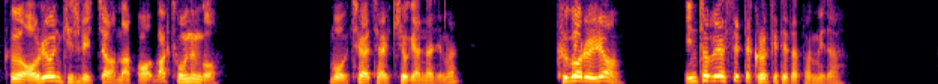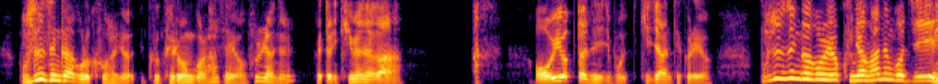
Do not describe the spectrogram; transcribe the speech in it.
그 어려운 기술 있죠? 막, 어, 막 도는 거. 뭐, 제가 잘 기억이 안 나지만. 그거를요, 인터뷰했을 때 그렇게 대답합니다. 무슨 생각으로 그걸, 여- 그 괴로운 걸 하세요? 훈련을? 그랬더니 김연아가 어이없다든지 뭐 기자한테 그래요. 무슨 생각을 해요? 그냥 하는 거지.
